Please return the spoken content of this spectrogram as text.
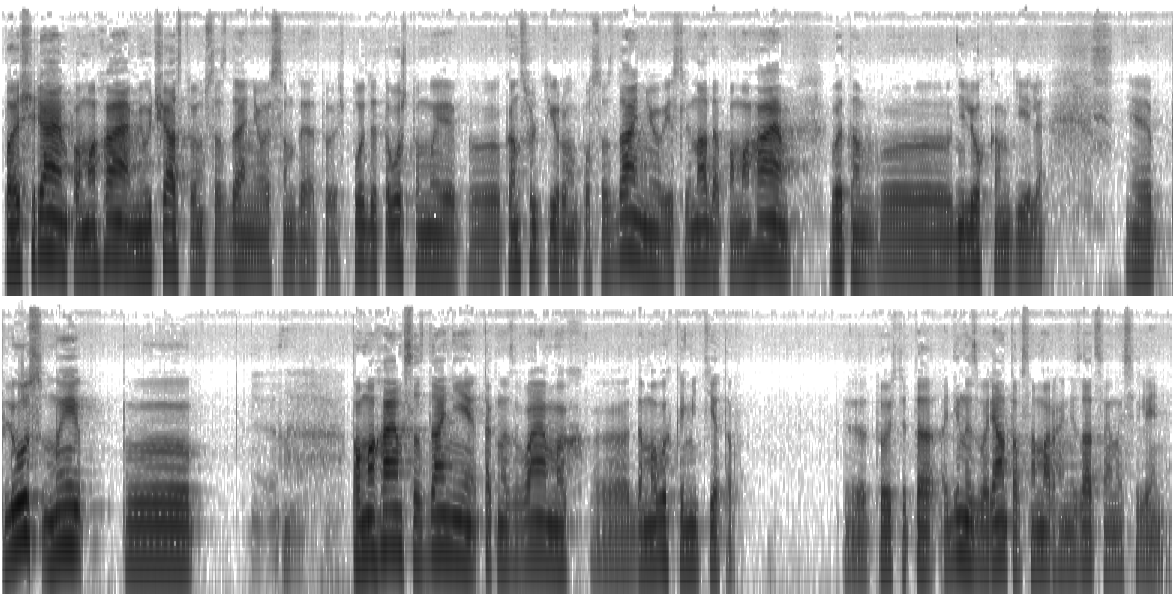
поощряем, помогаем и участвуем в создании ОСМД. То есть вплоть до того, что мы э, консультируем по созданию, если надо, помогаем в этом нелегком деле. Плюс мы помогаем в создании так называемых э, домовых комитетов. Э, То есть это один из вариантов самоорганизации населения.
